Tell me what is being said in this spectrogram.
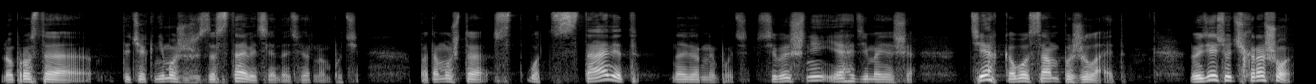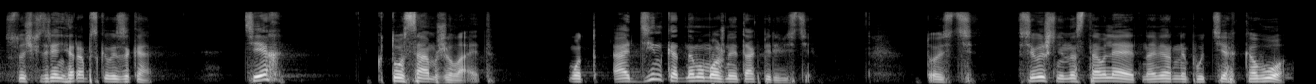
Но просто ты человек не можешь заставить следовать верному пути. Потому что вот ставит на верный путь Всевышний Яхдимаяша тех, кого сам пожелает. Но здесь очень хорошо с точки зрения арабского языка. Тех, кто сам желает. Вот один к одному можно и так перевести. То есть Всевышний наставляет на верный путь тех, кого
